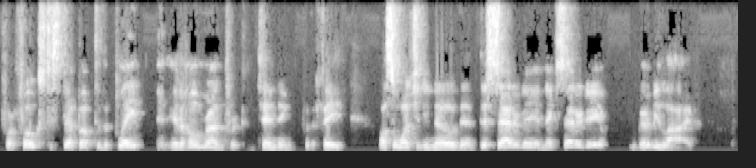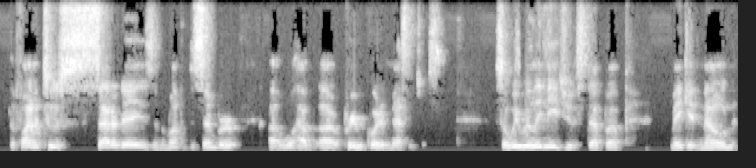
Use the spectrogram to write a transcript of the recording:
for folks to step up to the plate and hit a home run for contending for the faith. Also, want you to know that this Saturday and next Saturday, we're going to be live. The final two Saturdays in the month of December, uh, we'll have uh, pre recorded messages. So, we really need you to step up, make it known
